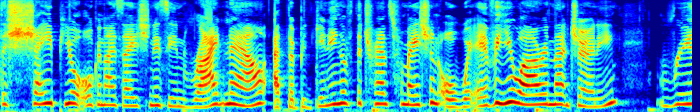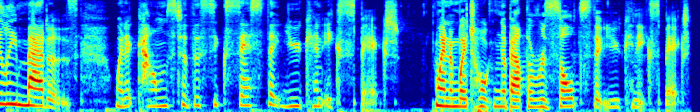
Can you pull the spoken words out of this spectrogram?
The shape your organization is in right now, at the beginning of the transformation, or wherever you are in that journey, really matters when it comes to the success that you can expect. When we're talking about the results that you can expect.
